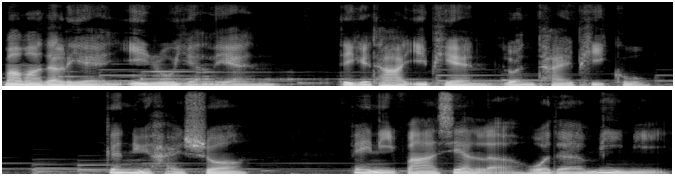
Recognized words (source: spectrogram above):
妈妈的脸映入眼帘，递给她一片轮胎皮裤，跟女孩说：“被你发现了，我的秘密。”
